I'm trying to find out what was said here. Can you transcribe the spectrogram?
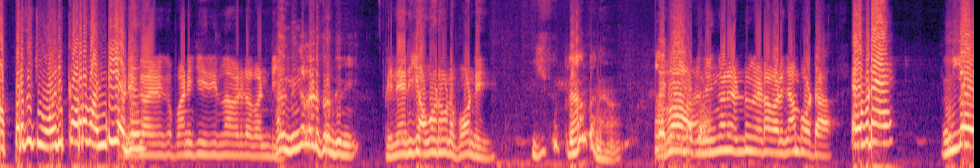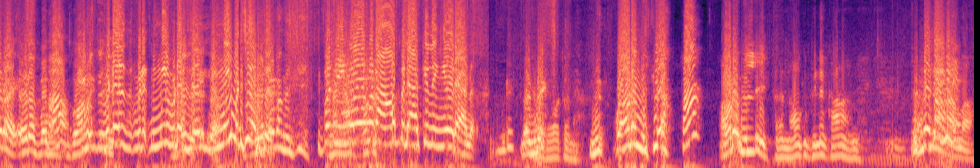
അപ്പുറത്ത് ജോലിക്കാരുടെ വണ്ടി അത് പണിക്ക് ഇരുന്നവരുടെ വണ്ടി. നിങ്ങളെടുത്ത് എന്തിനി? പിന്നെ എനിക്ക് അങ്ങോട്ടും കൂടെ പോണ്ടേ? ഇത് ഭ്രാന്തനാ. അപ്പൊ നിങ്ങൾ രണ്ടും ഇടപെട ഞാൻ പോട്ടാ. എവിടെ? ഇവിടെ ഇവിടെ ഇവിടെ- ഇവിടെ ഇവിടെ ആപ്പിലാക്കി നിങ്ങേരാണ് ഇവിടെ- നമുക്ക് പിന്നെ കാണാം. പിന്നെ കാണാം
